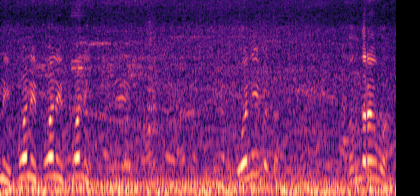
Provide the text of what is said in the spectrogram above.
పోనీ పోనీ పోనీ పోనీ పోనీ బిడ్డ తొందరగా పోనీ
